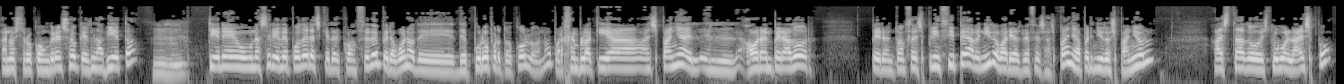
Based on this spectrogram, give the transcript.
a nuestro Congreso, que es la dieta. Tiene una serie de poderes que le concede, pero bueno, de, de puro protocolo, ¿no? Por ejemplo, aquí a, a España, el, el ahora emperador, pero entonces príncipe, ha venido varias veces a España, ha aprendido español, ha estado, estuvo en la Expo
